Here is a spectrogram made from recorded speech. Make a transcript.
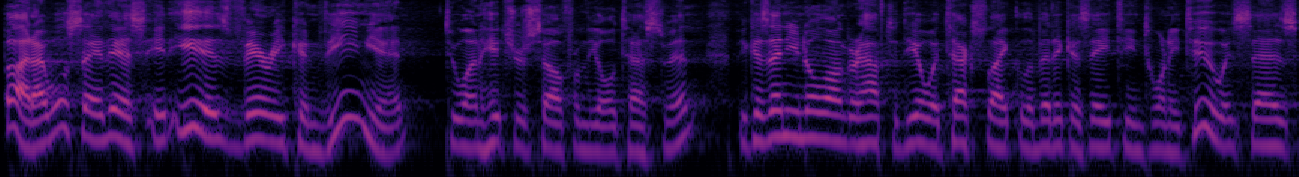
But I will say this it is very convenient to unhitch yourself from the Old Testament because then you no longer have to deal with texts like Leviticus 18:22 it says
